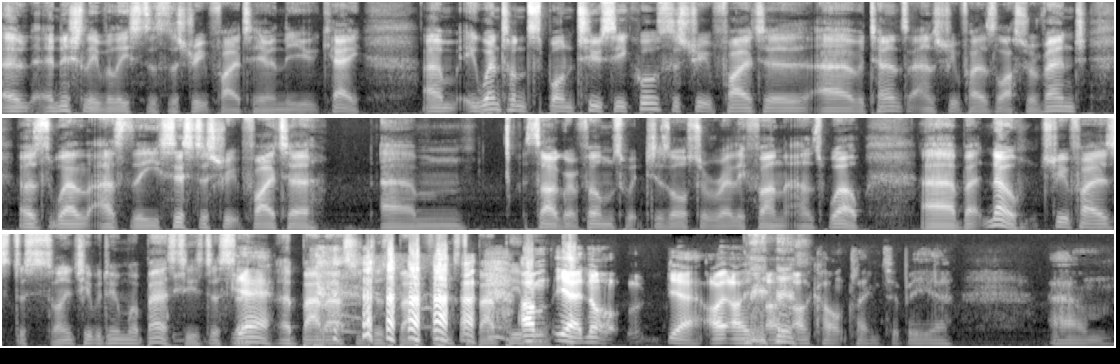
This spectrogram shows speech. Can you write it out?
initially released as the Street Fighter here in the UK. Um, it went on to spawn two sequels, The Street Fighter uh, Returns and Street Fighter's Last Revenge, as well as the sister Street Fighter um, saga of films, which is also really fun as well. Uh, but no, Street Fighter's just Sonny Chiba doing what best. He's just Yeah. a, a badass who does bad things to bad people. Um, yeah, no, yeah, I, I, I, I can't claim to be uh, um,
